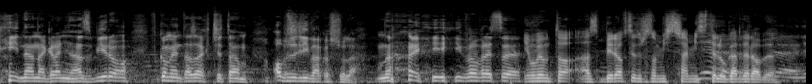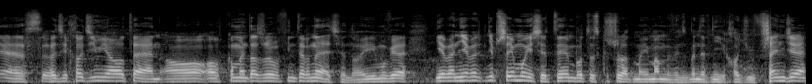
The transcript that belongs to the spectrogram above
na nagranie na Zbiro, w komentarzach czytam obrzydliwa koszula. No i, i wyobraź sobie... Nie mówią to a zbiorowcy, którzy są mistrzami stylu garderoby. Nie, nie, chodzi, chodzi mi o ten, o, o komentarzu w internecie. No i mówię, nie, nie, nie przejmuję się tym, bo to jest koszula od mojej mamy, więc będę w niej chodził wszędzie.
